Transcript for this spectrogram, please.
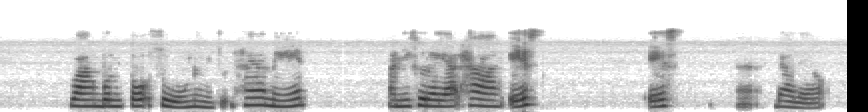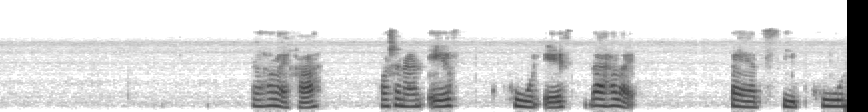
80 วางบนโต๊ะสูง 1.5 เมตร อันนี้คือระยะทาง s s ได้แล้ว ได้เท่าไหร่คะ เพราะฉะนั้น f คูณ s ได้เท่าไหร่ 80 คูณ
